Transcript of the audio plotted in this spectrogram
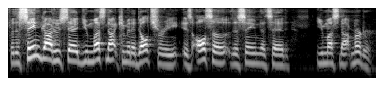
For the same God who said, You must not commit adultery, is also the same that said, You must not murder.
